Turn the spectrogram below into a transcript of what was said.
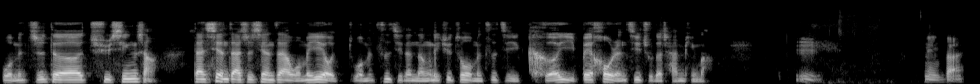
我们值得去欣赏。但现在是现在，我们也有我们自己的能力去做我们自己可以被后人记住的产品吧。嗯，明白。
